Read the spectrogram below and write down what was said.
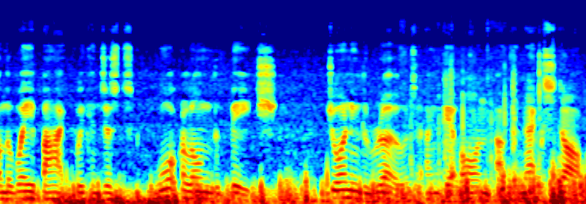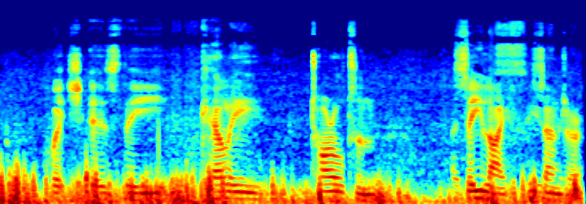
on the way back we can just walk along the beach, joining the road and get on at the next stop, which is the Kelly Tarlton Sea Life Centre,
